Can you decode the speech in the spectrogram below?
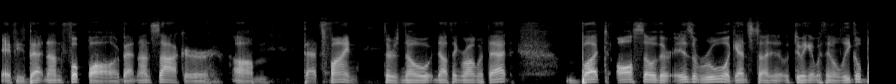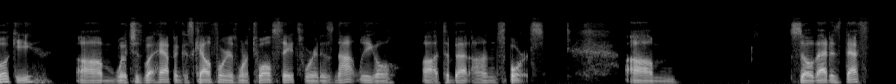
if he's betting on football or betting on soccer, um, that's fine. There's no nothing wrong with that. But also there is a rule against uh, doing it with an illegal bookie, um, which is what happened because California is one of 12 states where it is not legal uh, to bet on sports. Um, so that is that's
